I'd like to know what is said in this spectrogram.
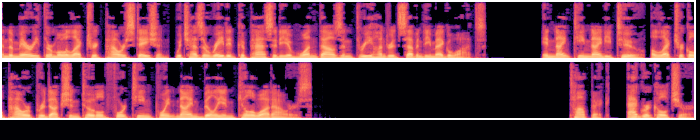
and the Mary thermoelectric power station, which has a rated capacity of 1,370 MW. In 1992, electrical power production totaled 14.9 billion kWh. Agriculture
